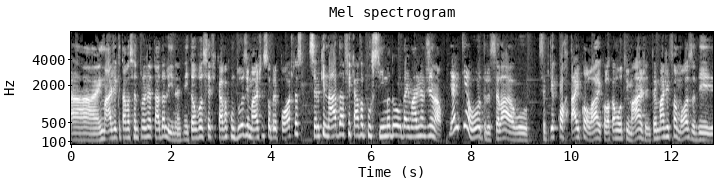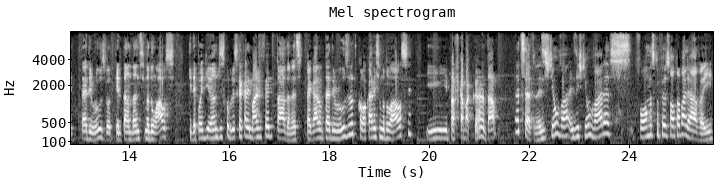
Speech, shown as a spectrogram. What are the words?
a imagem que estava sendo projetada ali, né? Então você ficava com duas imagens sobrepostas, sendo que nada ficava por cima do, da imagem original. E aí tinha outros, sei lá, o, você podia cortar e colar e colocar uma outra imagem. Então, a imagem famosa de Teddy Roosevelt, que ele tá andando em cima de um alce, que depois de anos descobriu que aquela imagem foi editada, né? Eles pegaram o Teddy Roosevelt, colocaram em cima do alce e para ficar bacana, tá? Etc. Existiam, existiam várias formas que o pessoal trabalhava aí.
